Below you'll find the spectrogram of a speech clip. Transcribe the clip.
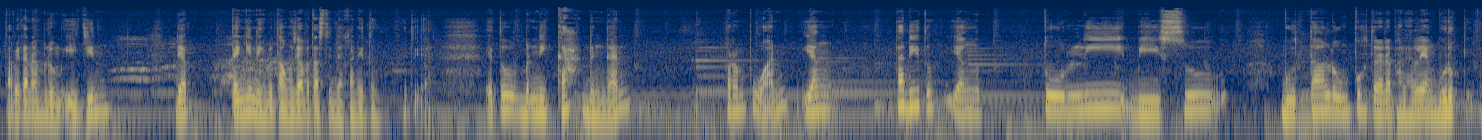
tapi karena belum izin dia pengen nih bertanggung jawab atas tindakan itu gitu ya. Itu menikah dengan perempuan yang tadi itu yang tuli bisu buta lumpuh terhadap hal-hal yang buruk gitu.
